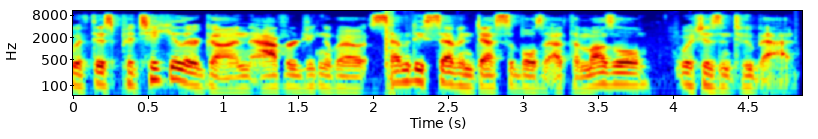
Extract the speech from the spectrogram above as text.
with this particular gun averaging about 77 decibels at the muzzle, which isn't too bad.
